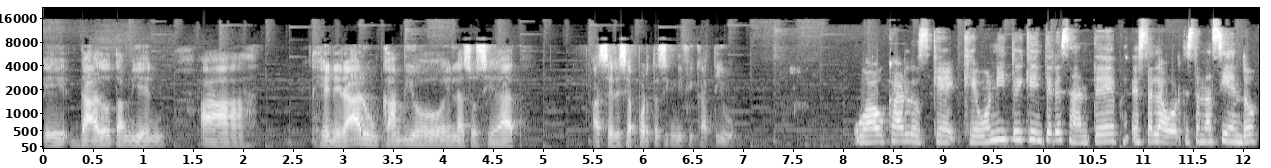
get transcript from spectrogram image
eh, dado también a generar un cambio en la sociedad, hacer ese aporte significativo. Wow, Carlos, qué, qué bonito y qué interesante esta labor que están haciendo.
